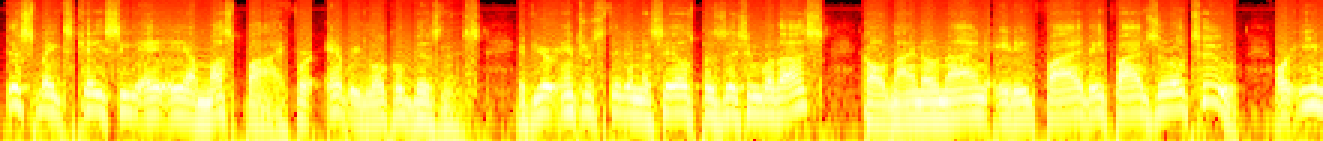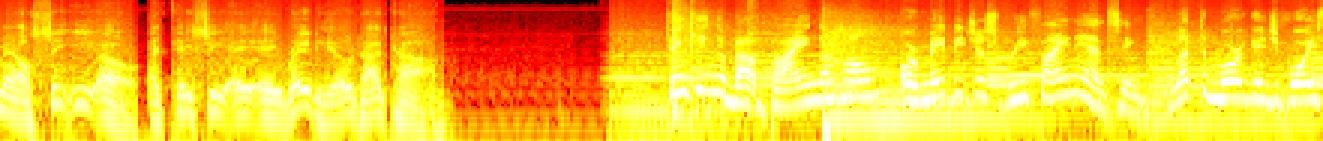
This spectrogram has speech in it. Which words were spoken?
This makes KCAA a must-buy for every local business. If you're interested in a sales position with us, call 909-885-8502 or email CEO at kcaaradio.com. Thinking about buying a home or maybe just refinancing? Let the mortgage voice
